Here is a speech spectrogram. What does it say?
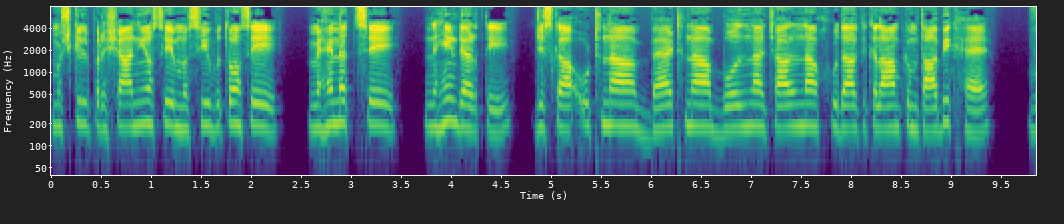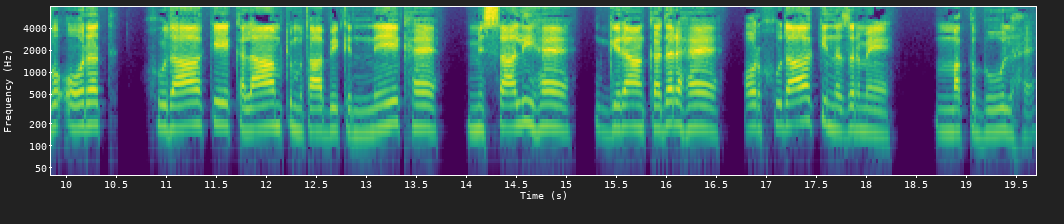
مشکل پریشانیوں سے، مصیبتوں سے، محنت سے نہیں ڈرتی جس کا اٹھنا، بیٹھنا، بولنا، چالنا خدا کے کلام کے مطابق ہے۔ وہ عورت خدا کے کلام کے مطابق نیک ہے، مثالی ہے، گراں قدر ہے اور خدا کی نظر میں مقبول ہے۔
